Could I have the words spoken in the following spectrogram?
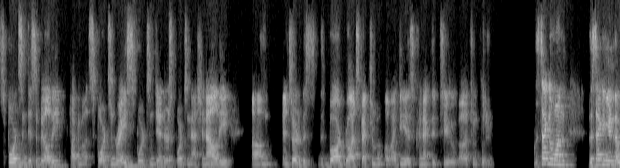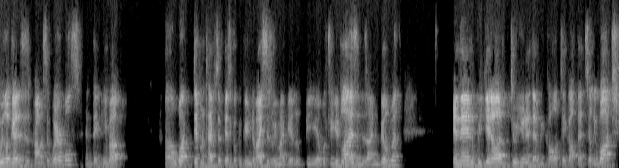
sports and disability, talking about sports and race, sports and gender, sports and nationality, um, and sort of this, this broad, broad spectrum of, of ideas connected to, uh, to inclusion. The second one, the second unit that we look at is the promise of wearables and thinking about uh, what different types of physical computing devices we might be able to be able to utilize and design and build with. And then we get on to a unit that we call take off that silly watch,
